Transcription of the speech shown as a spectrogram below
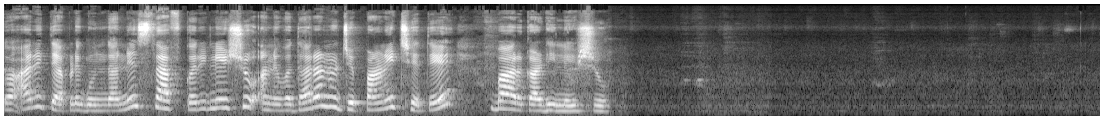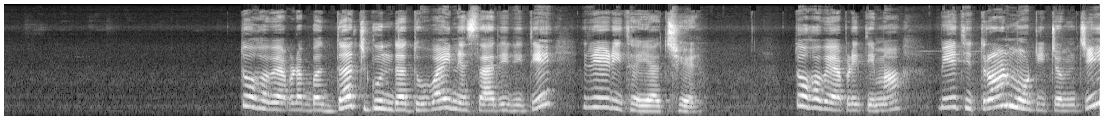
તો આ રીતે આપણે ગુંદાને સાફ કરી લઈશું અને વધારાનું જે પાણી છે તે બહાર કાઢી લઈશું. તો હવે આપણા બધા જ ગુંદા ધોવાઈને સારી રીતે રેડી થયા છે. તો હવે આપણે તેમાં બેથી ત્રણ મોટી ચમચી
